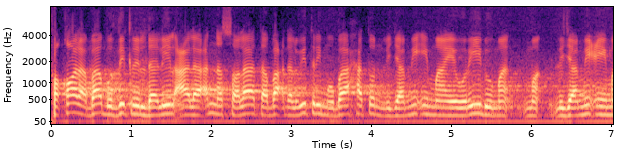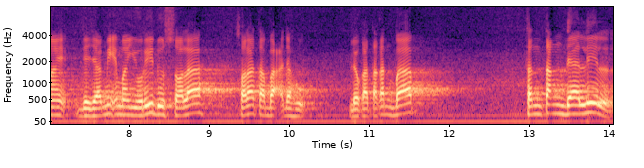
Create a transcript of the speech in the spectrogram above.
Faqala babu dzikril dalil ala anna salata ba'dal witri mubahatun li jami'i ma yuridu ma, ma, li jami'i ma ma yuridu salah salata ba'dahu. Beliau katakan bab tentang dalil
